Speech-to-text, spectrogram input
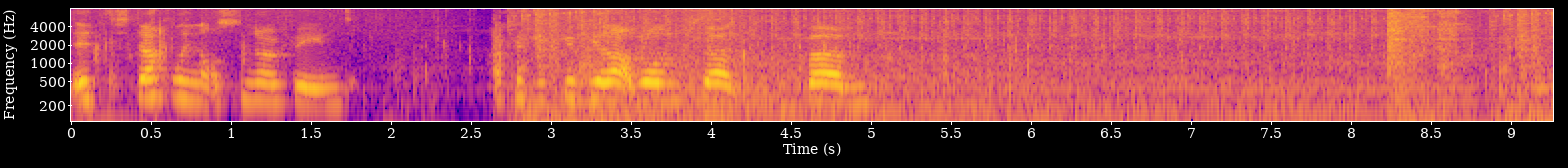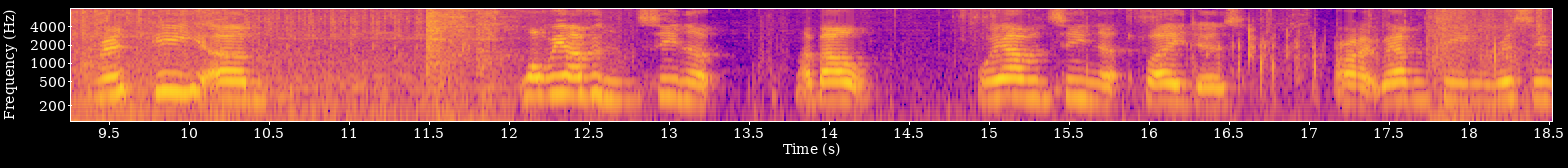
it's definitely not snow themed. I could just give you that one cent firm. Risky, um, what we haven't seen it about, we haven't seen it for ages. Alright, we haven't seen risky,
